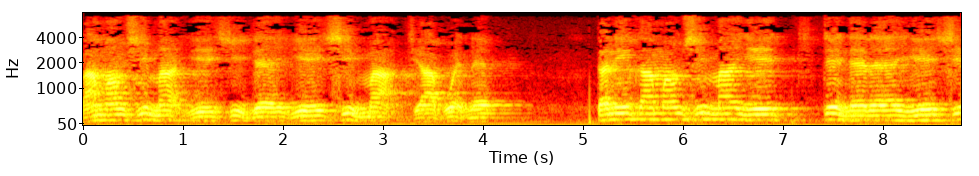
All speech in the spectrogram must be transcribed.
ကာမောင်ရှိမှရေရှိတယ်ရေရှိမှကြာပွက်နေတဏိကာမောင်ရှိမှရေတင့်နေတယ်ရေရှိ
